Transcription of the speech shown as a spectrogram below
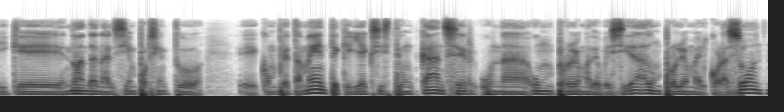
y que no andan al 100% eh, completamente, que ya existe un cáncer, una, un problema de obesidad, un problema del corazón,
